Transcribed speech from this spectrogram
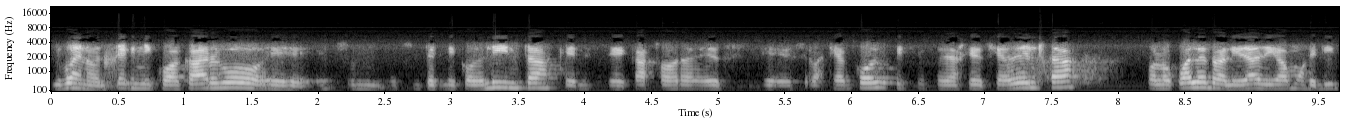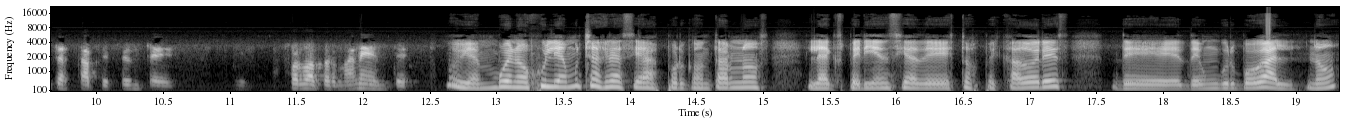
y bueno, el técnico a cargo eh, es, un, es, un, técnico del INTA, que en este caso ahora es eh, Sebastián Col, que es jefe de agencia Delta, con lo cual en realidad, digamos, el INTA está presente de forma permanente. Muy bien, bueno Julia, muchas gracias por contarnos la experiencia de estos pescadores de, de un grupo GAL, ¿no?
